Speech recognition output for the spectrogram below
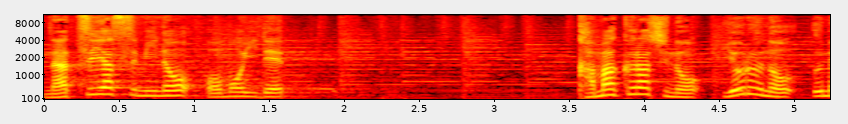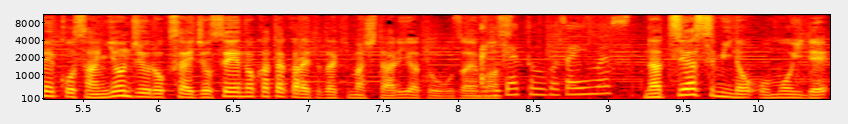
夏休みの思い出鎌倉市の夜の梅子さん46歳女性の方からいただきました。ありがとうございます。ありがとうございます。夏休みの思い出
